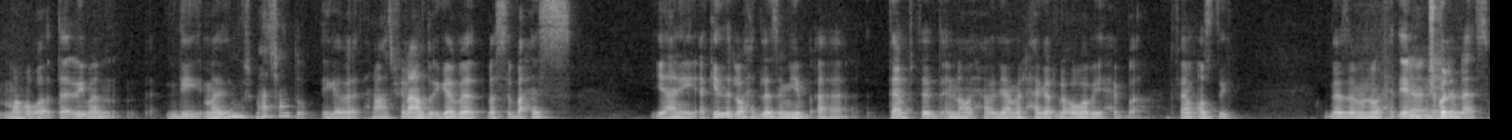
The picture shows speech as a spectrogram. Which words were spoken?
ما هو تقريبا دي ما دي مش ما حدش عنده إجابات. إحنا ما حدش فينا عنده إجابات. بس بحس يعني أكيد الواحد لازم يبقى tempted إن هو يحاول يعمل حاجة اللي هو بيحبها. فاهم قصدي؟ لازم الواحد يعني, يعني- مش كل الناس.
